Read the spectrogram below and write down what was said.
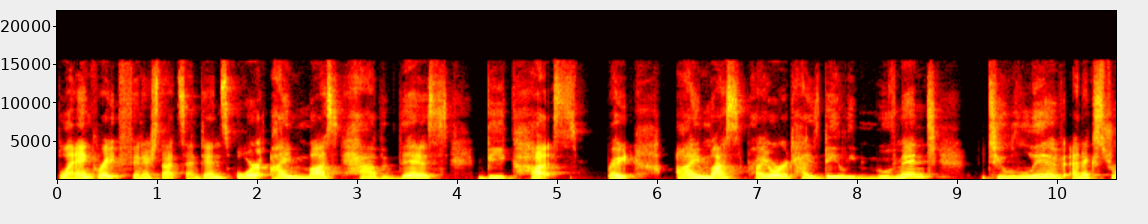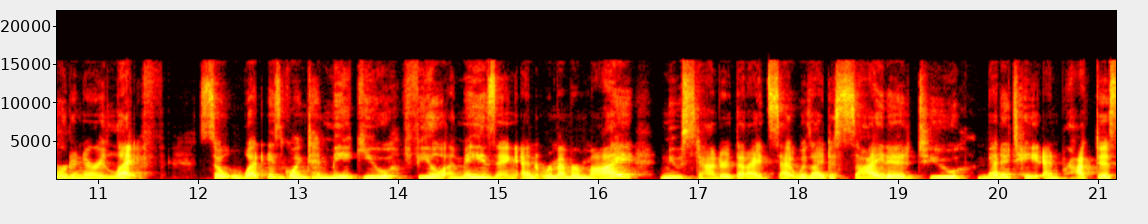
blank, right? Finish that sentence, or I must have this because, right? I must prioritize daily movement to live an extraordinary life. So, what is going to make you feel amazing? And remember, my new standard that I'd set was I decided to meditate and practice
